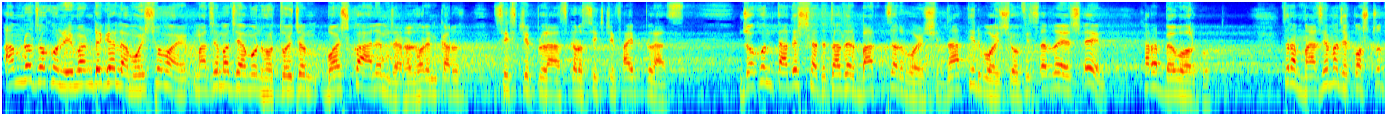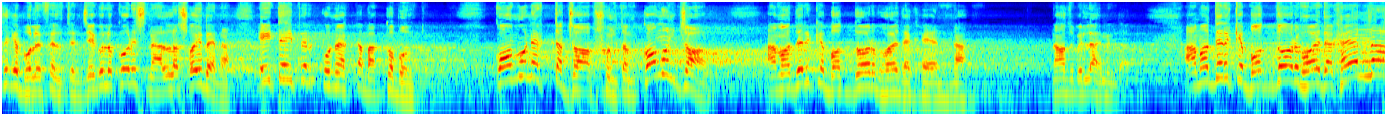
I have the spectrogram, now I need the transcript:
আমরা যখন রিমান্ডে গেলাম, ওই সময় মাঝে মাঝে এমন হতো, ওই যে বয়স্ক আলেম যারা, ধরেন কারও সিক্সটি প্লাস কারও সিক্সটি ফাইভ প্লাস যখন তাদের সাথে তাদের বাচ্চার বয়সী, নাতির বয়সী অফিসাররা এসে খারাপ ব্যবহার করত। তারা মাঝে মাঝে কষ্ট থেকে বলে ফেলতেন, যেগুলো করিস না, আল্লাহ সইবে না। এই টাইপের কোনো একটা বাক্য বলতো। কমন একটা জব শুনতাম কমন জব আমাদেরকে বদ্দর ভয় দেখায় না। আমাদেরকে বদ্দর ভয় দেখায় না।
